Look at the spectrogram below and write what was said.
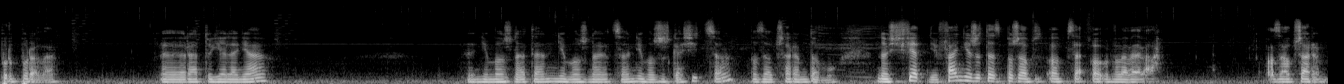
Purpurowa. E, ratuj jelenia. E, Nie można ten, nie można co? Nie możesz gasić, co? Poza obszarem domu. No świetnie, fajnie, że to jest poza, obs- obsa- o, poza obszarem.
